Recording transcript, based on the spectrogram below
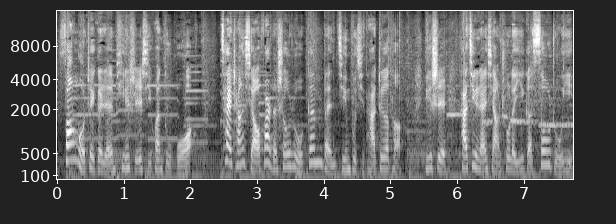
方某这个人平时喜欢赌博，菜场小贩的收入根本经不起他折腾，于是他竟然想出了一个馊主意，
